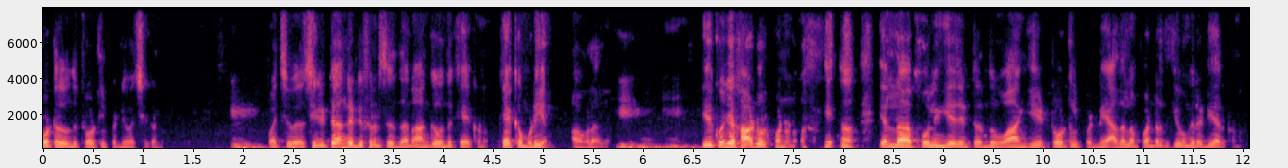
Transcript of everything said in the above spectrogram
டோட்டல் வந்து டோட்டல் பண்ணி வச்சுக்கணும். வச்சு வச்சுக்கிட்டு அங்க டிஃபரன்ஸ் இருந்தாலும் அங்க வந்து கேட்கணும். கேட்க முடியும் அவங்களால. இது கொஞ்சம் ஹார்ட் ஒர்க் பண்ணணும். எல்லா போலிங் ஏஜென்ட் வந்து வாங்கி டோட்டல் பண்ணி அதெல்லாம் பண்றதுக்கு இவங்க ரெடியா இருக்கணும்.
